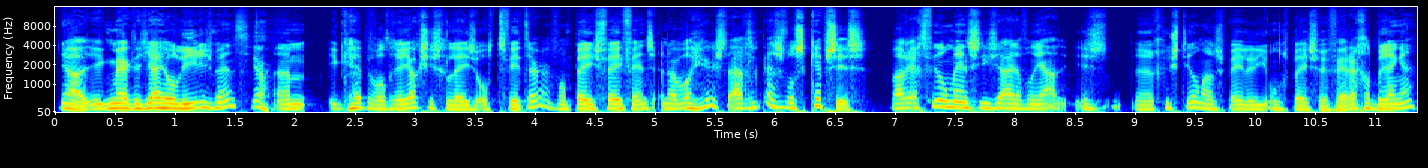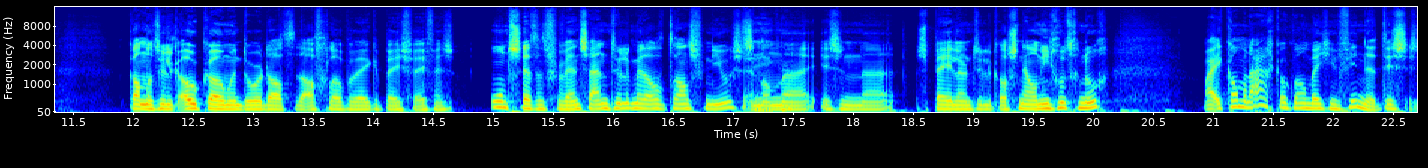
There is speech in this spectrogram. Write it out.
Ja, ik merk dat jij heel lyrisch bent. Ja. Ehm, ik heb wat reacties gelezen op Twitter van PSV-fans. En daar heerst eigenlijk best wel sceptisch. Er waren echt veel mensen die zeiden van... Ja, is uh, Guus Til nou een speler die ons PSV verder gaat brengen? Kan natuurlijk ook komen doordat de afgelopen weken PSV-fans ontzettend verwend zijn natuurlijk met al het transfernieuws. En dan uh, is een uh, speler natuurlijk al snel niet goed genoeg. Maar ik kan me daar eigenlijk ook wel een beetje in vinden. Het is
